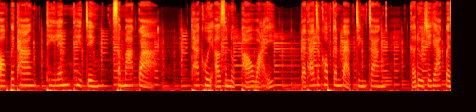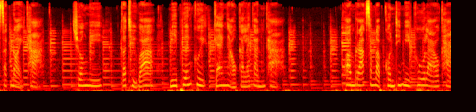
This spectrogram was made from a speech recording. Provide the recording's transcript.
ออกไปทางทีเล่นทีจริงซะมากกว่า ถ้าคุยเอาสนุกพอไหว แต่ถ้าจะคบกันแบบจริงจัง ก็ดูจะยากไปสักหน่อยค่ะ ช่วงนี้ก็ถือว่ามีเพื่อนคุยแก้เหงากันละกันค่ะ ความรักสำหรับคนที่มีคู่แล้วค่ะ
